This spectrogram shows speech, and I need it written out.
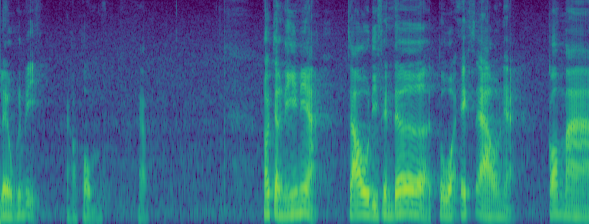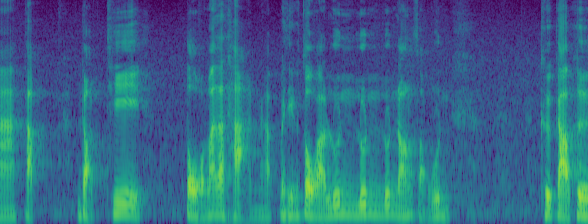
เร็วขึ้นไปอีกนะครับผมนะครับนอกจากนี้เนี่ยเจ้า Defender ตัว XL เนี่ยก็มากับดอทที่โตกว่ามาตรฐานนะครับหมายถึงโตกว่ารุ่นรุ่นรุ่นน้องสองรุ่น คือกล่าวคือ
